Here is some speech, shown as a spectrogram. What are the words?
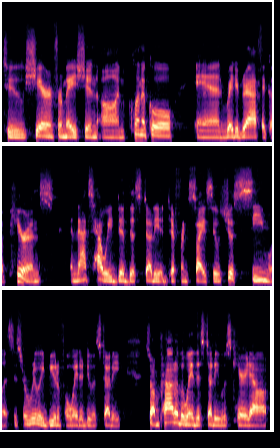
to share information on clinical and radiographic appearance. And that's how we did this study at different sites. It was just seamless. It's a really beautiful way to do a study. So I'm proud of the way the study was carried out.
